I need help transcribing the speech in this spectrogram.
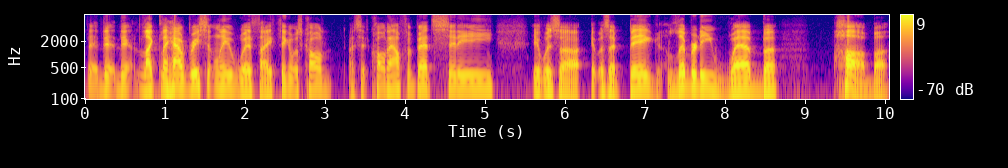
they, they, they, like they have recently with, I think it was called, was it called Alphabet City? It was a, it was a big Liberty Web hub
